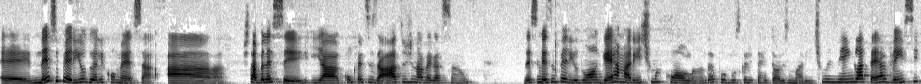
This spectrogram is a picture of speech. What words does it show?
É, nesse período, ele começa a estabelecer e a concretizar atos de navegação Nesse mesmo período, uma guerra marítima com a Holanda por busca de territórios marítimos e a Inglaterra vence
